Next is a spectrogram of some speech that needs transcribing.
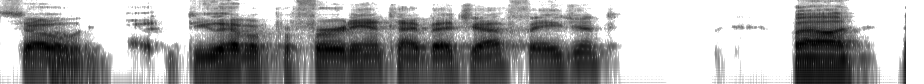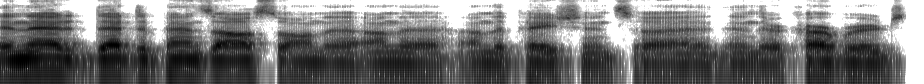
So, do you have a preferred anti-VEGF agent? Well, and that that depends also on the on the on the patients uh, and their coverage.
